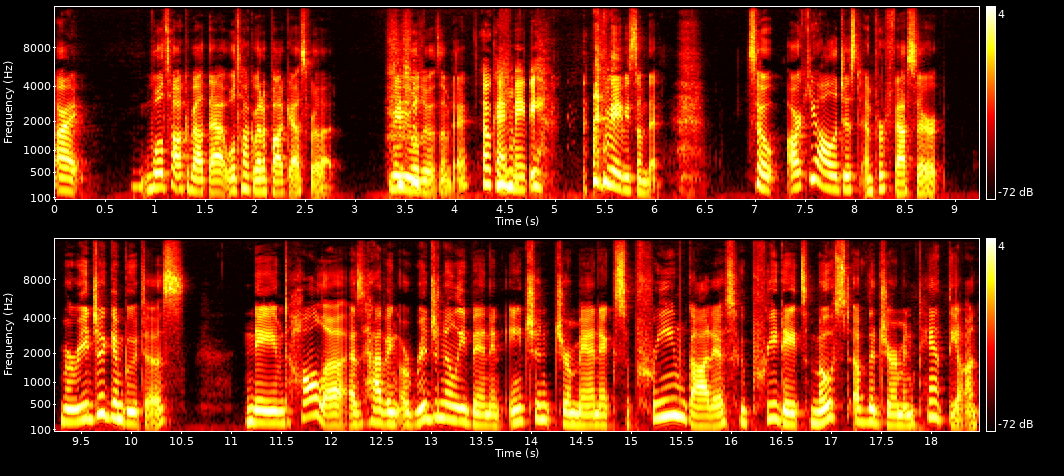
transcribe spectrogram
all right. We'll talk about that. We'll talk about a podcast for that. Maybe we'll do it someday. okay, maybe. Maybe someday. So, archaeologist and professor Marija Gimbutas named Hala as having originally been an ancient Germanic supreme goddess who predates most of the German pantheon,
